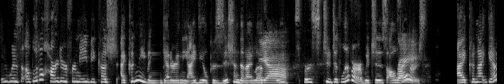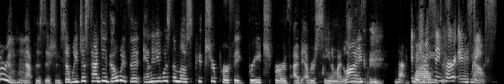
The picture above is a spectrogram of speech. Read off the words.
it was a little harder for me because I couldn't even get her in the ideal position that I love Yeah. first to deliver, which is all Right. fours. I could not get her in Mhm. that position. So we just had to go with it. And it was the most picture perfect breech birth I've ever seen in my life. That And baby trusting her instincts.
